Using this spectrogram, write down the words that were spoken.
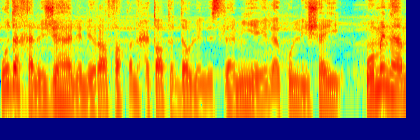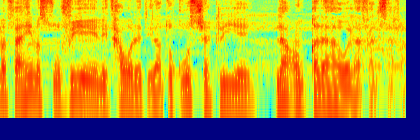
ودخل الجهل اللي رافق انحطاط الدولة الإسلامية إلى كل شيء ومنها مفاهيم الصوفية اللي تحولت إلى طقوس شكلية لا عمق لها ولا فلسفة.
